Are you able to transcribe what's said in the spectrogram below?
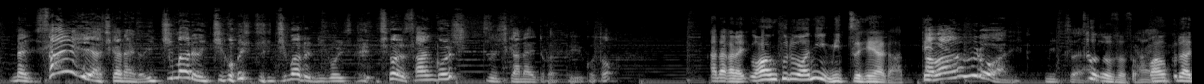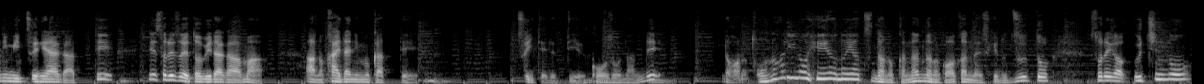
何3部屋しかないの？101号室102号室103号室しかないとかっていうこと？あ、だから、ワンフロアに三つ部屋があって。あ、ワンフロアに3つあるそうそうそうそう、はい。ワンフロアに三つ部屋があって、で、それぞれ扉がまあ、あの、階段に向かってうんついてるっていう構造なんで、だから隣の部屋のやつなのか何なのか分かんないですけど、ずっとそれがうちの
